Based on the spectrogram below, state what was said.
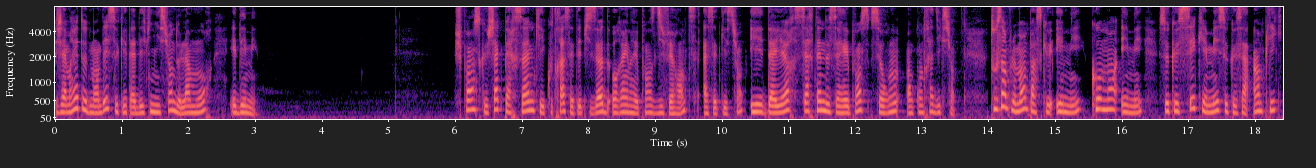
J'aimerais te demander ce qu'est ta définition de l'amour et d'aimer. Je pense que chaque personne qui écoutera cet épisode aura une réponse différente à cette question, et d'ailleurs certaines de ces réponses seront en contradiction. Tout simplement parce que aimer, comment aimer, ce que c'est qu'aimer, ce que ça implique,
